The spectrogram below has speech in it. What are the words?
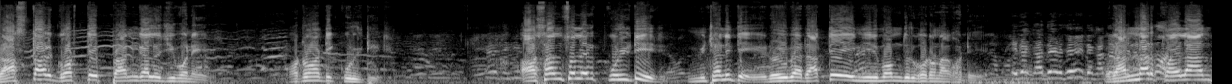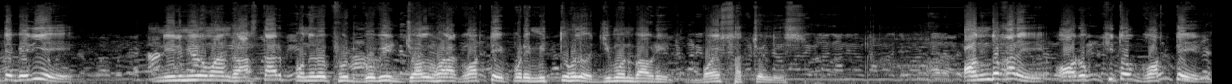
রাস্তার গর্তে প্রাণ গেল জীবনের। ঘটনাটি কুলটির। আসানসোলের কুলটির মিঠানিতে রবিবার রাতে এই নির্মম দুর্ঘটনা ঘটে। রান্নার কয়লা আনতে বেরিয়ে নির্মীয়মান রাস্তার পনেরো ফুট গভীর জল ভরা গর্তে পড়ে মৃত্যু হলো জীবন বাউরির বয়স সাতচল্লিশ। অন্ধকারে অরক্ষিত গর্তের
